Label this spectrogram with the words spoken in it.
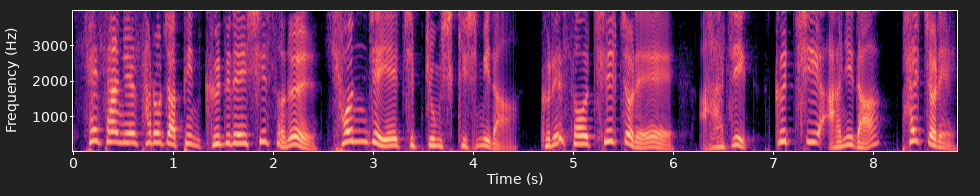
세상에 사로잡힌 그들의 시선을 현재에 집중시키십니다. 그래서 7절에 아직 끝이 아니다. 8절에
